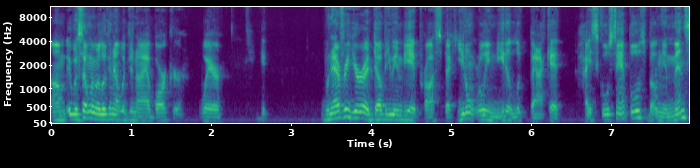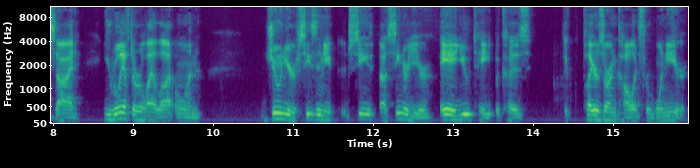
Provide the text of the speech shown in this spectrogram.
um, it was something we are looking at with Janiah Barker, where whenever you're a WNBA prospect, you don't really need to look back at high school samples, but on the men's side, you really have to rely a lot on junior season, uh, senior year AAU tape because the players are in college for one year.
